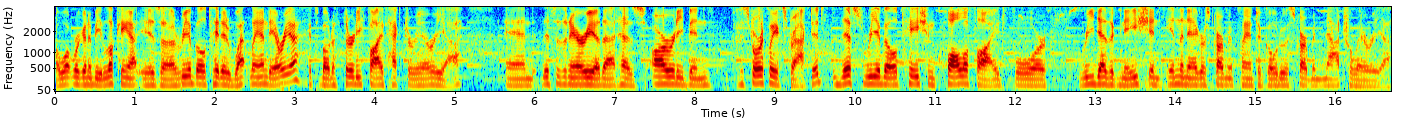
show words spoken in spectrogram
Uh, what we're going to be looking at is a rehabilitated wetland area. It's about a 35 hectare area and this is an area that has already been historically extracted. This rehabilitation qualified for redesignation in the Niagara Escarpment Plan to go to escarpment natural area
